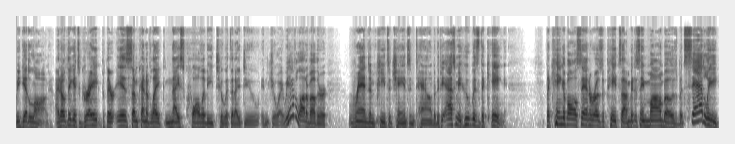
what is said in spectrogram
we get along. I don't think it's great, but there is some kind of like nice quality to it that I do enjoy. We have a lot of other random pizza chains in town, but if you ask me who was the king, the king of all Santa Rosa pizza, I'm going to say Mombo's, but sadly,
